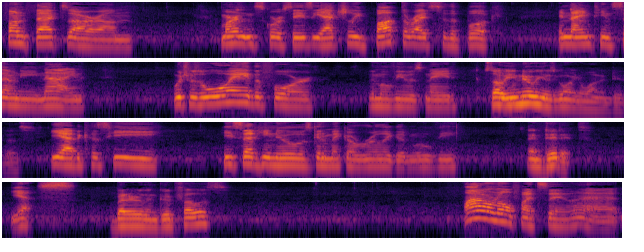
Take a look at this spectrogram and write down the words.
fun facts are um, Martin Scorsese actually bought the rights to the book in 1979, which was way before the movie was made. So he knew he was going to want to do this, Yeah, because he he said he knew it was gonna make a really good movie. and did it Yes. better than Goodfellas. I don't know if I'd say that.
